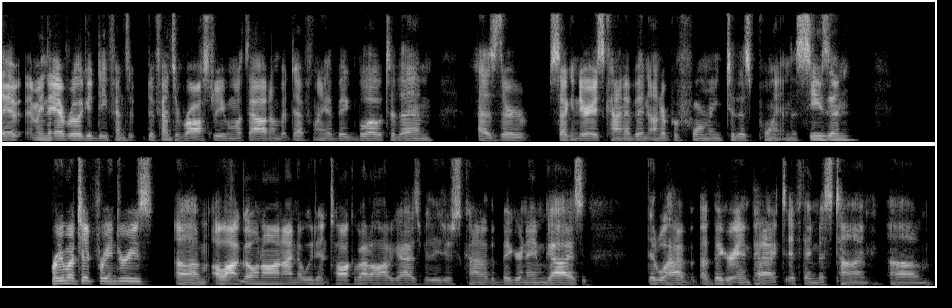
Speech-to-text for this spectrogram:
they, I mean, they have really good defensive defensive roster even without him, but definitely a big blow to them as their secondary has kind of been underperforming to this point in the season. Pretty much it for injuries. Um, a lot going on. I know we didn't talk about a lot of guys, but they're just kind of the bigger name guys that will have a bigger impact if they miss time. Um,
